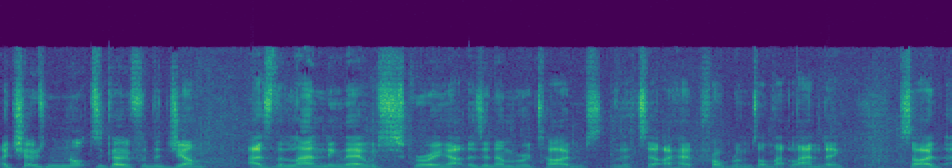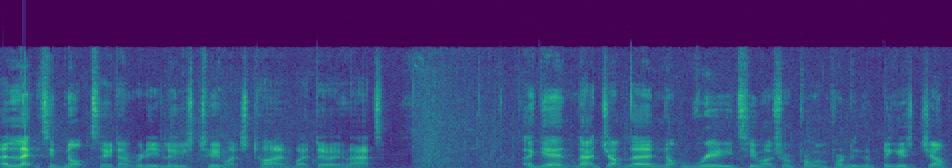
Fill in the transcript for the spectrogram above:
I chose not to go for the jump as the landing there was screwing up. There's a number of times that uh, I had problems on that landing, so I elected not to. Don't really lose too much time by doing that. Again, that jump there, not really too much of a problem. Probably the biggest jump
